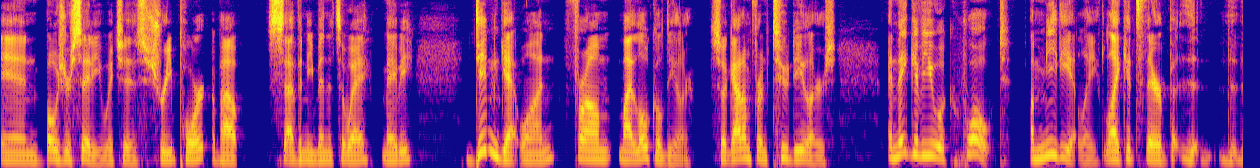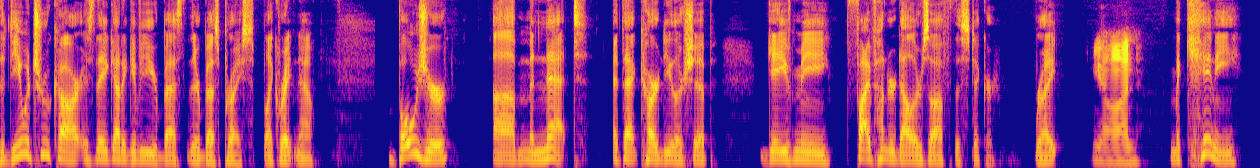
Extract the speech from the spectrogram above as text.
in Bossier City, which is Shreveport, about 70 minutes away, maybe. Didn't get one from my local dealer. So got them from two dealers. And they give you a quote immediately, like it's their the, the deal with TrueCar is they got to give you your best their best price, like right now. Bossier uh, Manette at that car dealership gave me five hundred dollars off the sticker. Right? Yawn. McKinney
